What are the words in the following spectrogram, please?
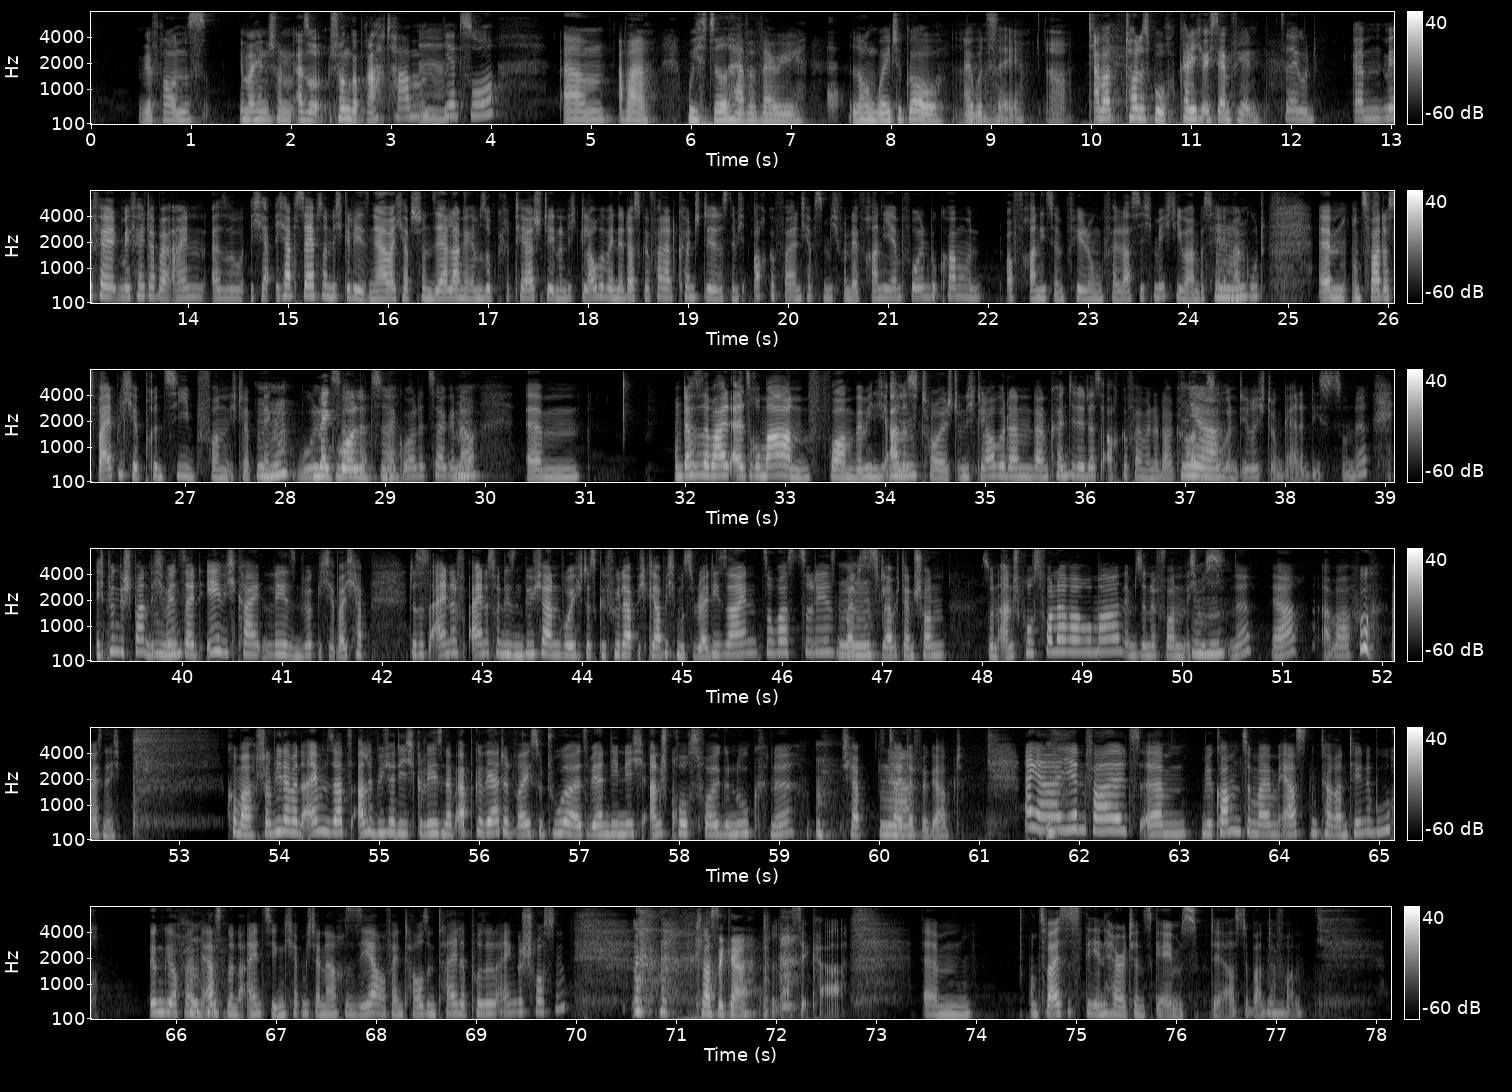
wir Frauen es immerhin schon, also schon gebracht haben, mhm. jetzt so. Ähm, aber we still have a very long way to go, I would mhm. say. Ja. Aber tolles Buch, kann ich euch sehr empfehlen. Sehr gut. Ähm, mir, fällt, mir fällt dabei ein, also ich, ich habe es selbst noch nicht gelesen, ja, aber ich habe es schon sehr lange im Subkritär stehen und ich glaube, wenn dir das gefallen hat, könnte dir das nämlich auch gefallen. Ich habe es nämlich von der Franny empfohlen bekommen und auf Frannis Empfehlungen verlasse ich mich, die waren bisher mhm. immer gut. Ähm, und zwar das weibliche Prinzip von, ich glaube, mhm. Mac Wallitzer. Mac Wallitzer, genau. Mhm. Ähm, und das ist aber halt als Romanform, wenn mich nicht alles mhm. täuscht. Und ich glaube, dann, dann könnte dir das auch gefallen, wenn du da gerade ja. so in die Richtung gerne liest. So, ne? Ich bin gespannt. Ich mhm. will es seit Ewigkeiten lesen, wirklich. Aber ich habe, das ist eine, eines von diesen Büchern, wo ich das Gefühl habe, ich glaube, ich muss ready sein, sowas zu lesen, mhm. weil das ist, glaube ich, dann schon so ein anspruchsvollerer Roman im Sinne von, ich muss, mhm. ne? Ja, aber, puh, weiß nicht. Guck mal, schon wieder mit einem Satz alle Bücher, die ich gelesen habe, abgewertet, weil ich so tue, als wären die nicht anspruchsvoll genug, ne? Ich habe ja. Zeit dafür gehabt. Naja, jedenfalls, ähm, wir kommen zu meinem ersten Quarantänebuch. Irgendwie auch meinem ersten und einzigen. Ich habe mich danach sehr auf ein 1000-Teile-Puzzle eingeschossen. Klassiker. Klassiker. Ähm, und zwar ist es The Inheritance Games, der erste Band mhm. davon.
